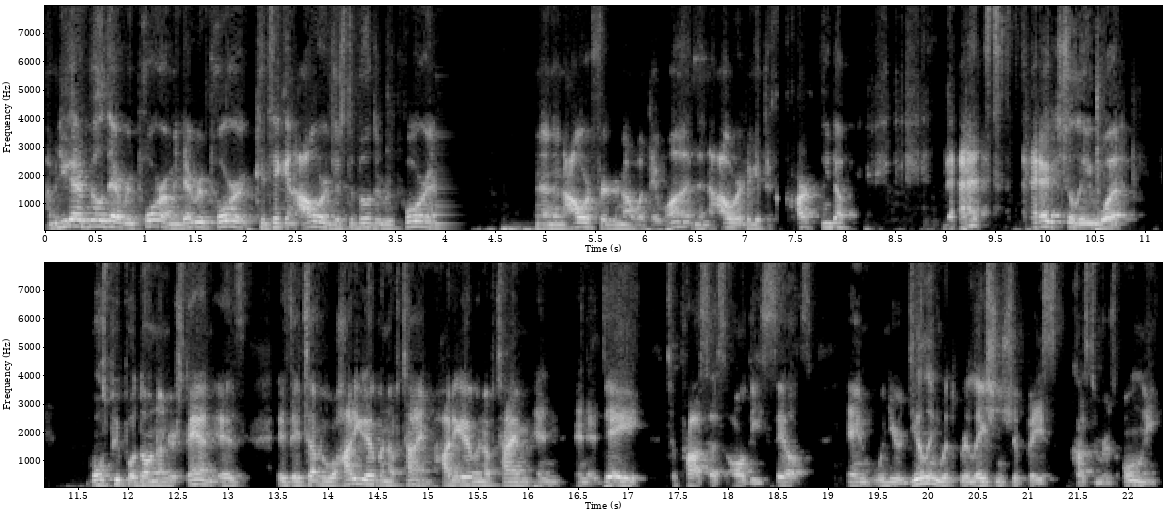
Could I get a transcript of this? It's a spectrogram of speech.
I mean, you got to build that rapport. I mean, that rapport could take an hour just to build a rapport and, and an hour figuring out what they want and an hour to get the car cleaned up. That's actually what most people don't understand is – is they tell me, well, how do you have enough time? How do you have enough time in, in a day to process all these sales? And when you're dealing with relationship based customers only,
